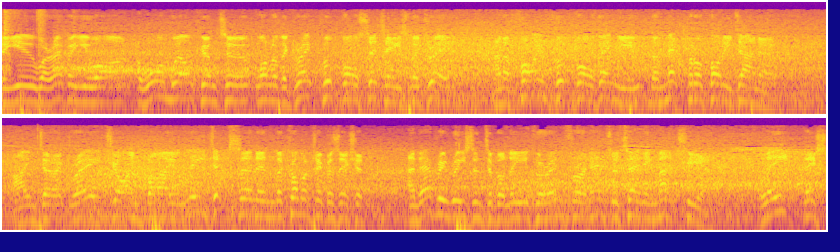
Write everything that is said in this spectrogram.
to you wherever you are. A warm welcome to one of the great football cities, Madrid, and a fine football venue, the Metropolitano. I'm Derek Ray, joined by Lee Dixon in the commentary position. And every reason to believe we're in for an entertaining match here. Lee, this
